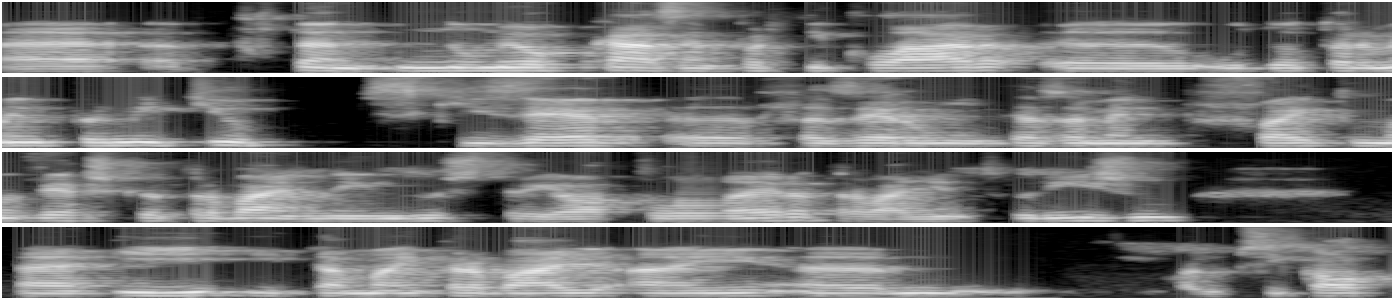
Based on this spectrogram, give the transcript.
Uh, portanto, no meu caso em particular, uh, o doutoramento permitiu, se quiser, uh, fazer um casamento perfeito, uma vez que eu trabalho na indústria hoteleira, trabalho em turismo e, e, também trabalho em enquanto psicólogo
